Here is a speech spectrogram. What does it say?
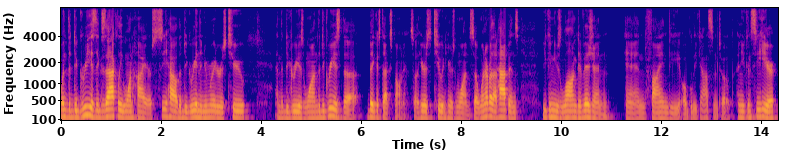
when the degree is exactly one higher. So see how the degree in the numerator is 2 and the degree is 1. The degree is the biggest exponent. So here's 2 and here's 1. So whenever that happens, you can use long division and find the oblique asymptote. And you can see here,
